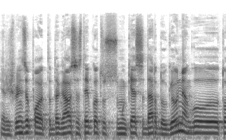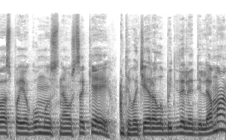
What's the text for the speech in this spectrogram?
Ir iš principo tada gausis taip, kad tu susimokėsi dar daugiau, negu tuos pajėgumus neužsakėjai. Tai va čia yra labai didelė dilema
